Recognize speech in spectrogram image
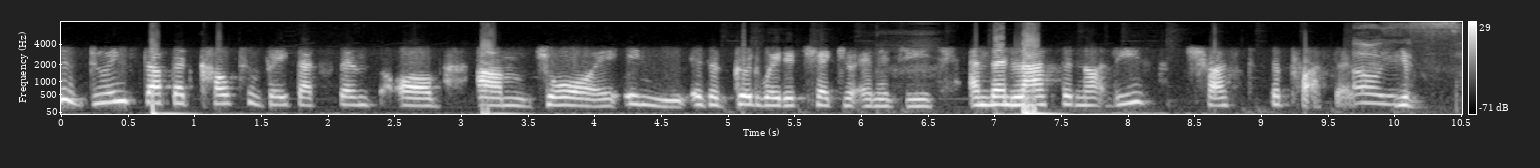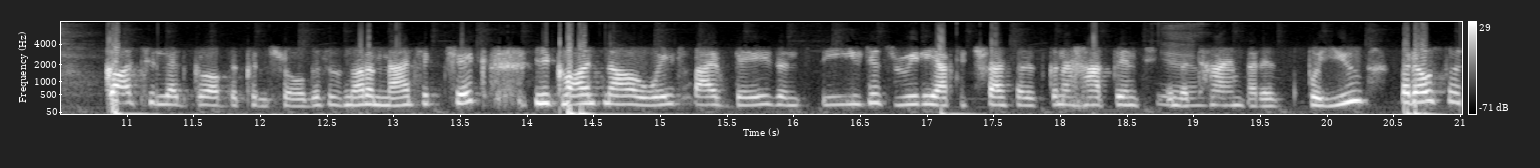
just doing stuff that cultivate that sense of um, joy in you is a good way to check your energy. And then last but not least, trust the process. Oh, You've yes. Got to let go of the control. This is not a magic trick. You can't now wait five days and see. You just really have to trust that it's going to happen in the time that is for you. But also,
